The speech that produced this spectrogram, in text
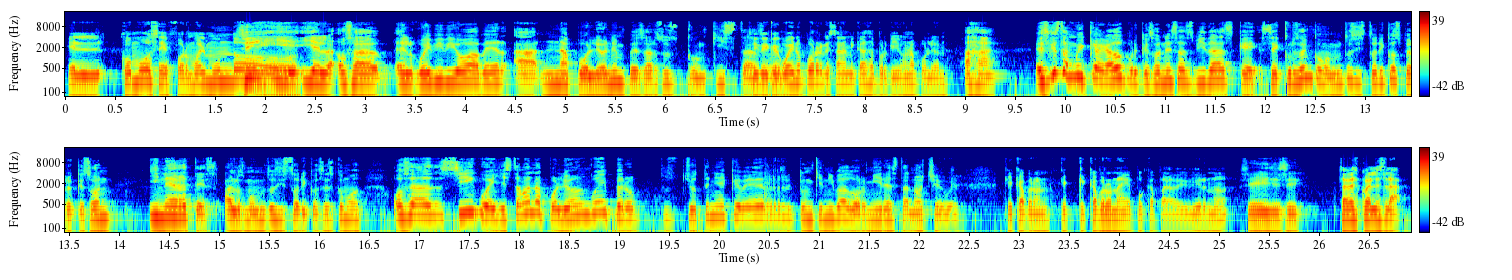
el cómo se formó el mundo. Sí, y, y el, o sea, el güey vivió a ver a Napoleón empezar sus conquistas. Sí, de que güey no puedo regresar a mi casa porque llegó Napoleón. Ajá. Es que está muy cagado porque son esas vidas que se cruzan con momentos históricos, pero que son inertes a los momentos históricos. Es como, o sea, sí, güey, estaba Napoleón, güey, pero pues, yo tenía que ver con quién iba a dormir esta noche, güey. Qué cabrón, qué, qué cabrona época para vivir, ¿no? Sí, sí, sí. ¿Sabes cuál es la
